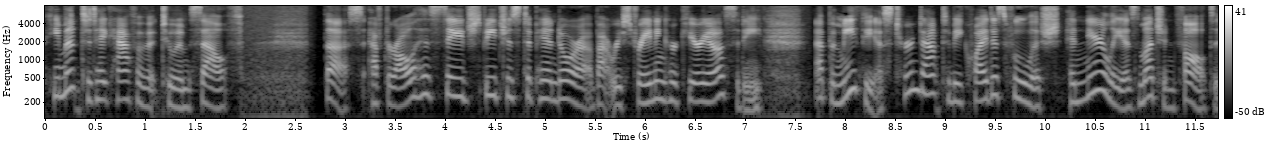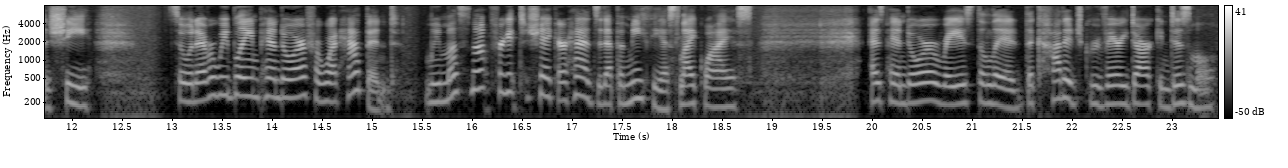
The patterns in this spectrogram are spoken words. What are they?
he meant to take half of it to himself. Thus, after all his sage speeches to Pandora about restraining her curiosity, Epimetheus turned out to be quite as foolish and nearly as much in fault as she. So, whenever we blame Pandora for what happened, we must not forget to shake our heads at Epimetheus likewise. As Pandora raised the lid, the cottage grew very dark and dismal,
